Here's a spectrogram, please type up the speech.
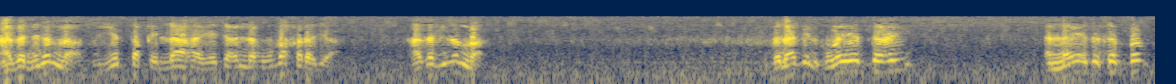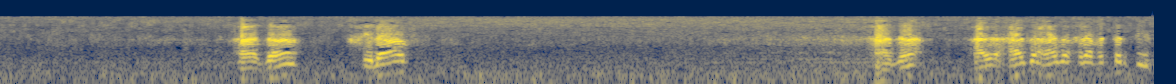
هذا من الله. من يتق الله يجعل له مخرجا. هذا من الله. ولكن هو يدعي أن لا يتسبب. هذا خلاف. هذا هذا هذا خلاف الترتيب.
